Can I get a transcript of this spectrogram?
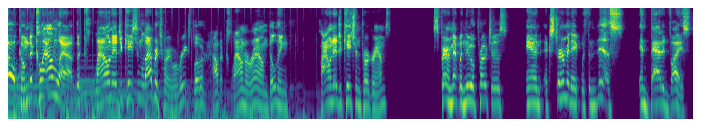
Welcome to Clown Lab, the clown education laboratory where we explore how to clown around building clown education programs, experiment with new approaches, and exterminate with the myths and bad advice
